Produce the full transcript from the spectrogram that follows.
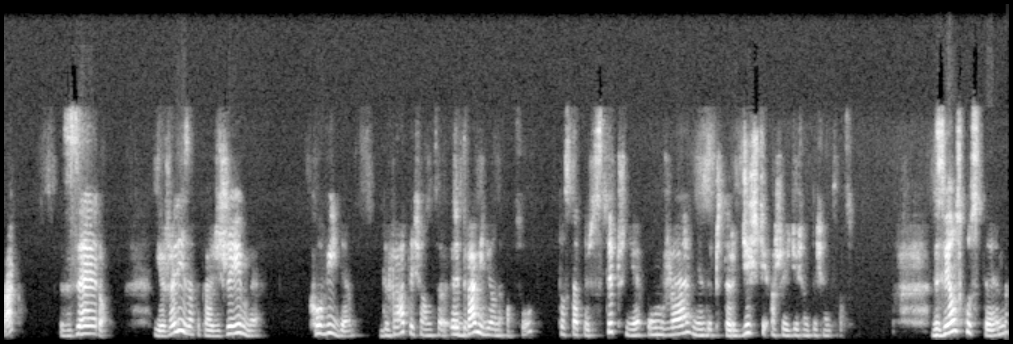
Tak? Zero. Jeżeli zakażemy COVID-em 2 miliony osób, to statystycznie umrze między 40 a 60 tysięcy osób. W związku z tym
